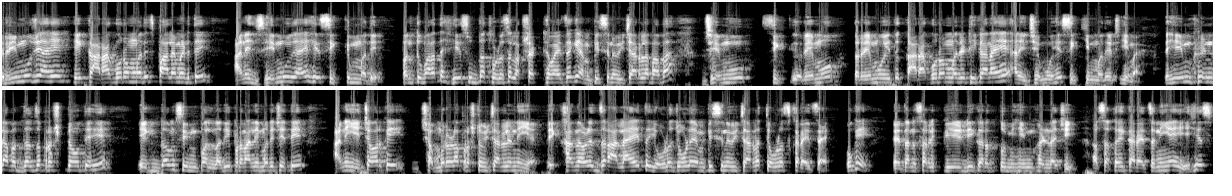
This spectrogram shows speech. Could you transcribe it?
रिमो जे आहे हे काराकोरम मध्येच पाहायला मिळते आणि झेमू जे आहे हे सिक्कीममध्ये पण तुम्हाला आता हे सुद्धा थोडंसं लक्षात ठेवायचं की एमपीसीने विचारलं बाबा झेमू सिक रेमो तर रेमो इथं काराकोरममध्ये ठिकाण आहे आणि झेमू हे सिक्कीममध्ये ठिकाण आहे. तर प्रश्न होते हे. एकदम सिंपल नदी प्रणालीमध्येच येते. आणि याच्यावर काही शंभर वेळा प्रश्न विचारले नाहीये. एखाद्या वेळेस जर आला आहे तर एवढं जेवढं एमपीसीने विचारलं तेवढंच करायचं आहे. ओके त्याच्यानुसार पीएचडी करत तुम्ही हिमखंडाची. असं काही करायचं नाही आहे हेच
